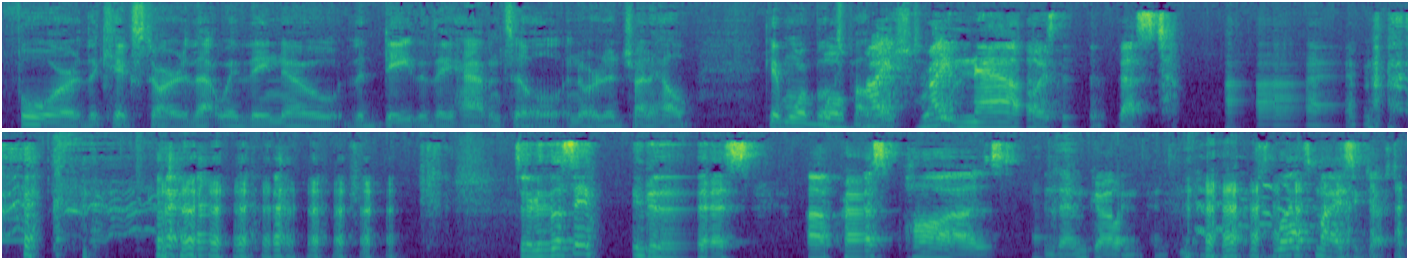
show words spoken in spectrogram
for the Kickstarter? That way, they know the date that they have until in order to try to help get more books Well, right, published. right now is the best time. so if you're listening to this, uh, press pause and then go and. and well, that's my suggestion.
